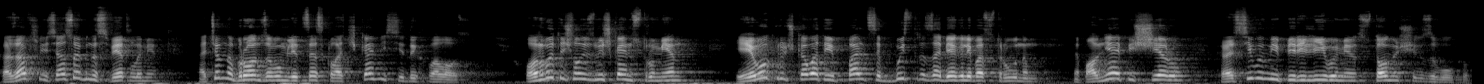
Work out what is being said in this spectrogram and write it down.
казавшиеся особенно светлыми, на темно-бронзовом лице с клочками седых волос. Он вытащил из мешка инструмент, и его крючковатые пальцы быстро забегали по струнам, наполняя пещеру красивыми переливами стонущих звуков.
